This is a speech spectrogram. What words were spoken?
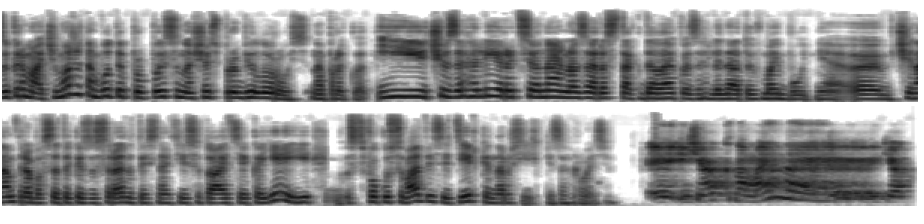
Зокрема, чи може там бути прописано щось про Білорусь, наприклад, і чи взагалі раціонально зараз так далеко заглядати в майбутнє? Е, чи нам треба все таки зосередитись на цій ситуації, яка є, і сфокусуватися тільки на російській загрозі? Е, як на мене, як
